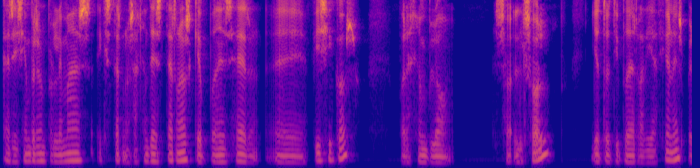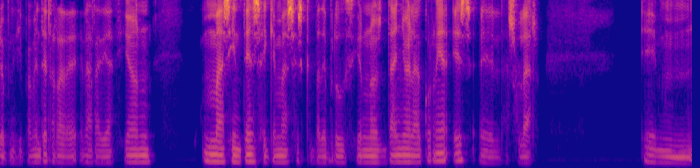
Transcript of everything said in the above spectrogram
casi siempre son problemas externos, agentes externos que pueden ser eh, físicos, por ejemplo, el sol, y otro tipo de radiaciones, pero principalmente la, radiación más intensa y que más es capaz de producirnos daño en la córnea es eh, la solar. Em,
